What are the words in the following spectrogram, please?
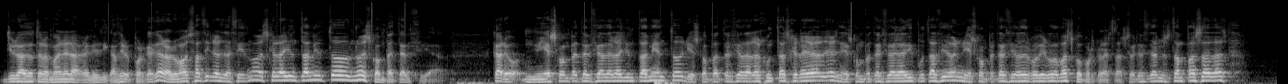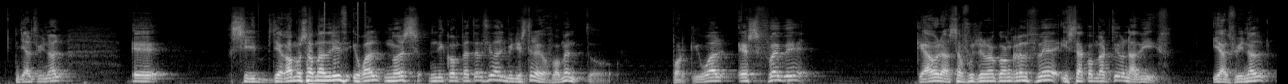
de una u otra manera reivindicación. Porque claro, lo más fácil es decir, no, es que el ayuntamiento no es competencia. Claro, ni es competencia del ayuntamiento, ni es competencia de las juntas generales, ni es competencia de la diputación, ni es competencia del gobierno vasco, porque las transferencias no están pasadas. Y al final, eh, si llegamos a Madrid, igual no es ni competencia del Ministerio de Fomento, porque igual es FEDE, que ahora se ha fusionado con Renfe y se ha convertido en ADIF. Y al final,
